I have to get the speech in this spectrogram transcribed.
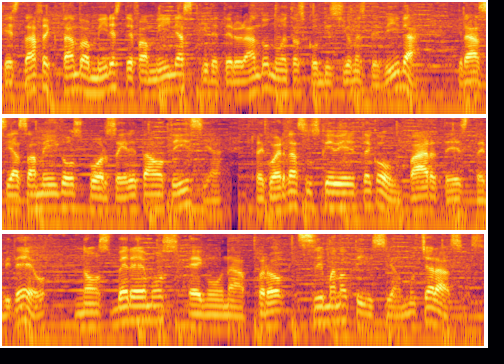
que está afectando a miles de familias y deteriorando nuestras condiciones de vida. Gracias amigos por seguir esta noticia. Recuerda suscribirte, comparte este video. Nos veremos en una próxima noticia. Muchas gracias.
